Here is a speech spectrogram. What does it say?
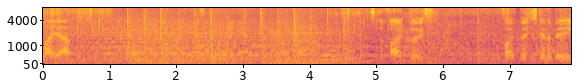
Layout. So the vote booth, the vote booth is going to be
